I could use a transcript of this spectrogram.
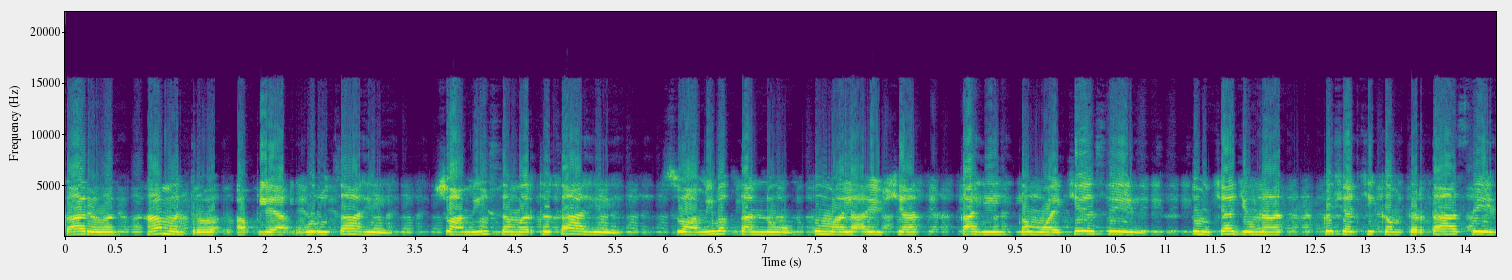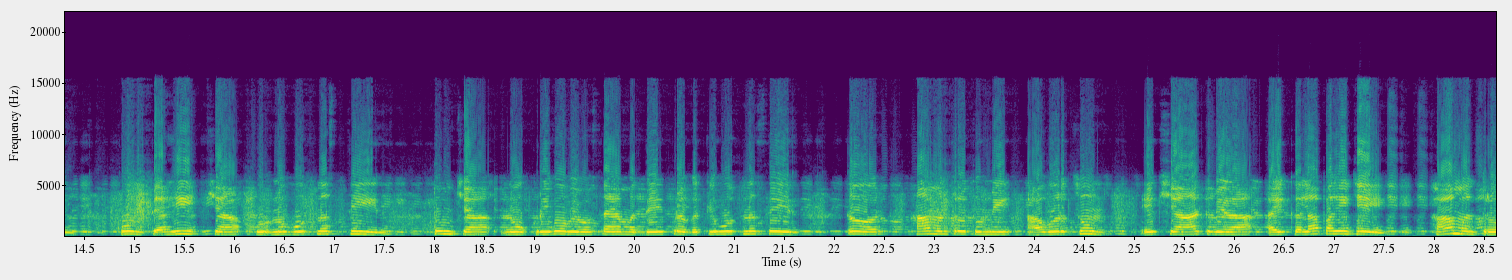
कारण हा मंत्र आपल्या गुरुचा आहे. स्वामी समर्थचा आहे. स्वामी भक्तांनो तुम्हाला आयुष्यात काही कमवायचे असेल तुमच्या जीवनात कशाची कमतरता असेल कोणत्याही इच्छा पूर्ण होत नसतील तुमच्या नोकरी व व्यवसायामध्ये प्रगती होत नसेल तर हा मंत्र तुम्ही आवर्जून एकशे आठ वेळा ऐकला पाहिजे. हा मंत्र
